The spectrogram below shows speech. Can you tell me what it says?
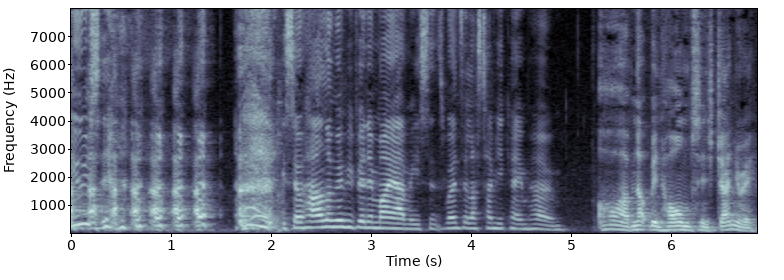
news. so, how long have you been in Miami? Since when's the last time you came home? Oh, I've not been home since January.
